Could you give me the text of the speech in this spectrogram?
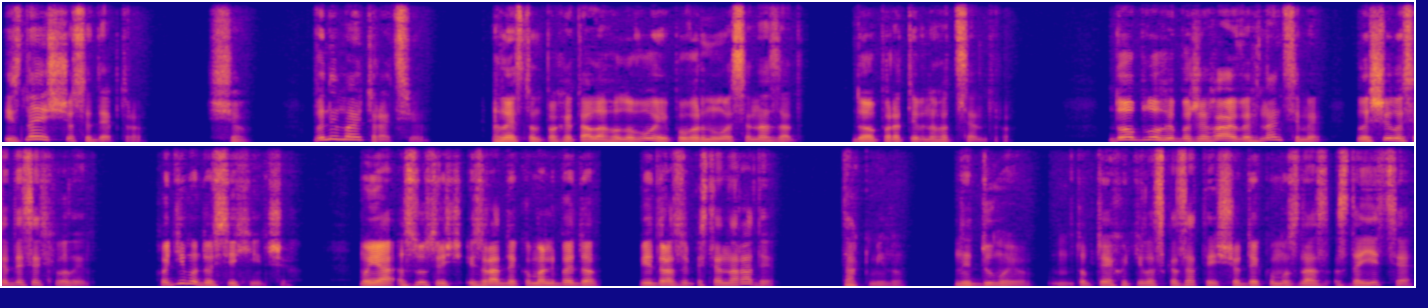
І знаєш що, Седептро? Що? Вони мають рацію. Глестон похитала головою і повернулася назад до оперативного центру. До облоги Божигаю вигнанцями лишилося 10 хвилин. Ходімо до всіх інших. Моя зустріч із радником Альбедо відразу після наради? Так, Міно. Не думаю. Тобто я хотіла сказати, що декому з нас здається,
